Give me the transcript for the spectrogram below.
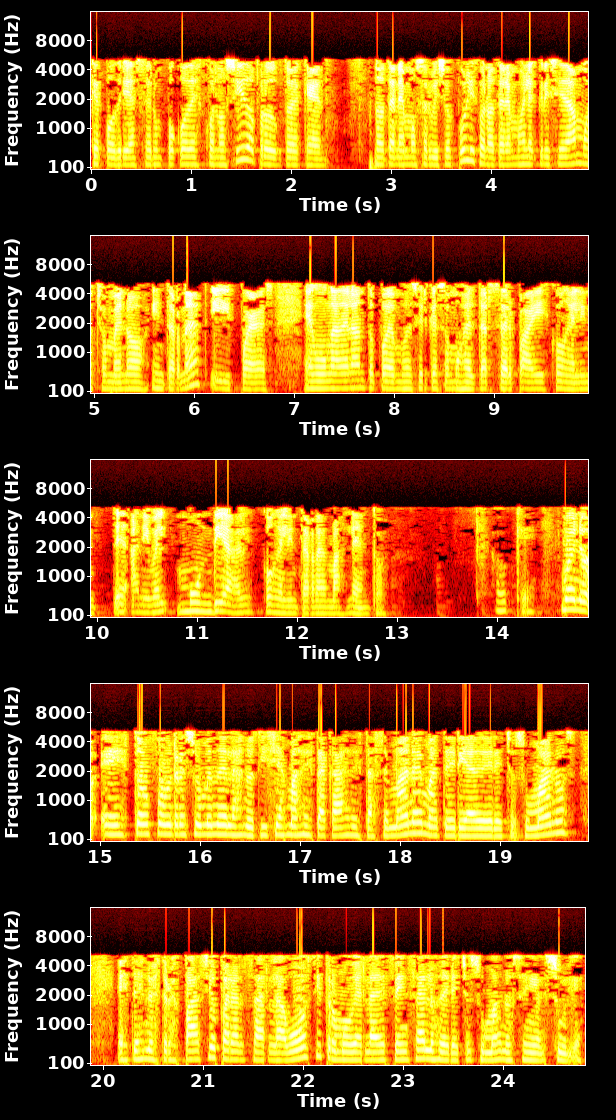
que podría ser un poco desconocido, producto de que no tenemos servicios públicos, no tenemos electricidad, mucho menos internet y pues en un adelanto podemos decir que somos el tercer país con el a nivel mundial con el internet más lento. Ok. Bueno, esto fue un resumen de las noticias más destacadas de esta semana en materia de derechos humanos. Este es nuestro espacio para alzar la voz y promover la defensa de los derechos humanos en el Zulia.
